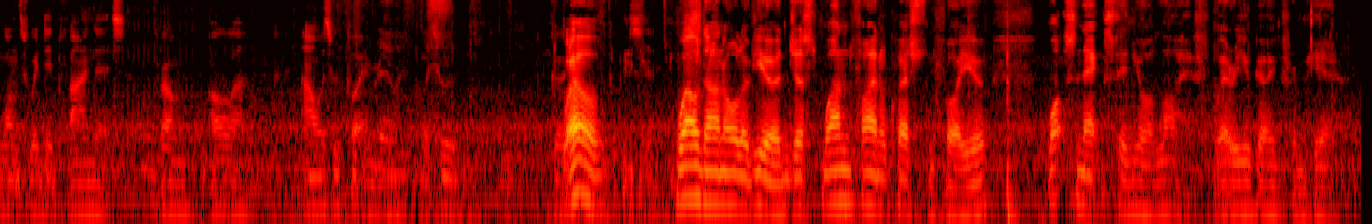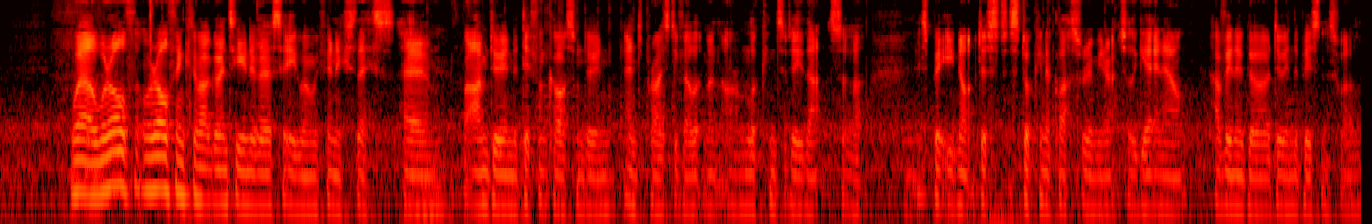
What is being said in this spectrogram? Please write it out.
once we did find it from all the hours we put in, really, which were good. Well, well done, all of you. And just one final question for you. What's next in your life? Where are you going from here? Well, we're all we're all thinking about going to university when we finish this. Um, but I'm doing a different course. I'm doing enterprise development, or I'm looking to do that. So it's but you're not just stuck in a classroom. You're actually getting out, having a go, doing the business world.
